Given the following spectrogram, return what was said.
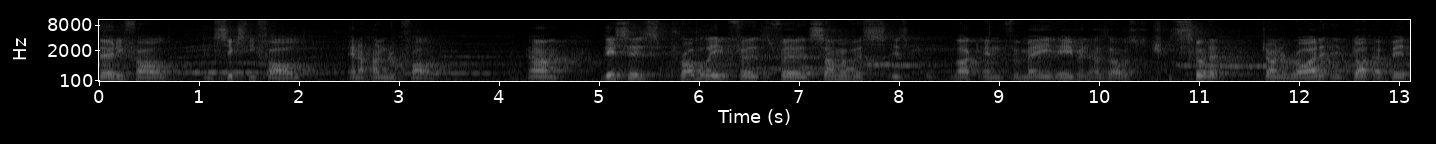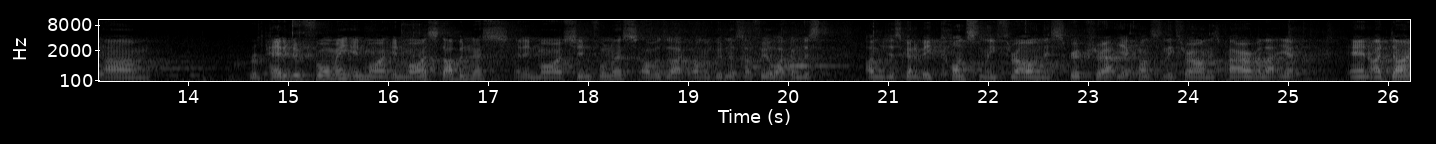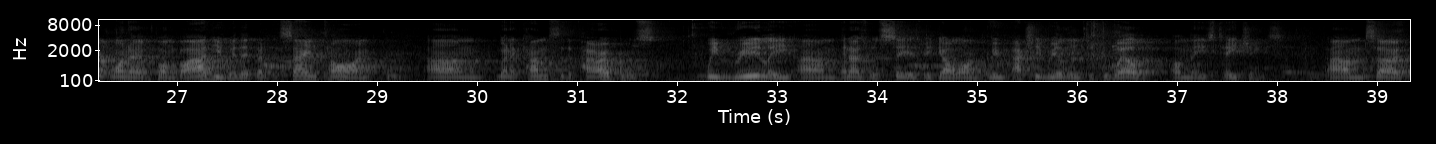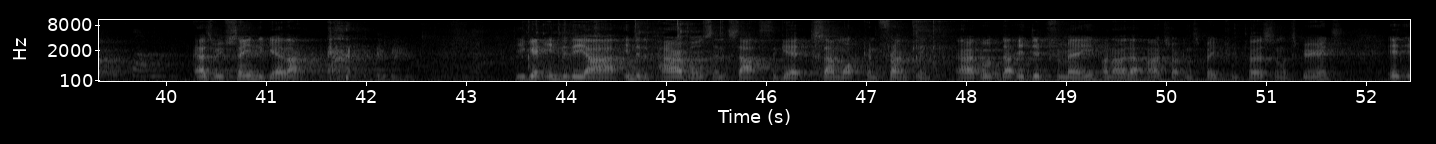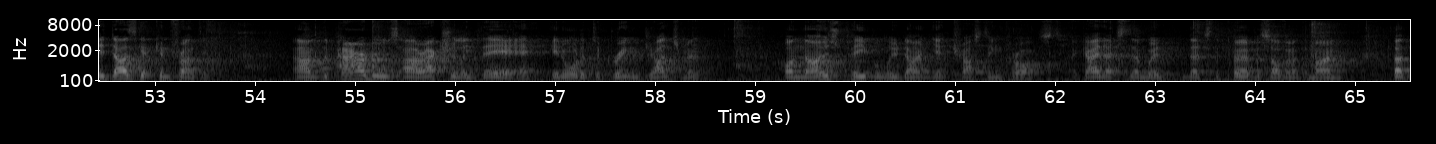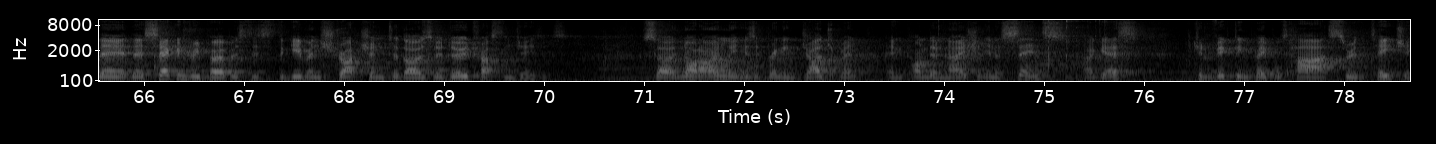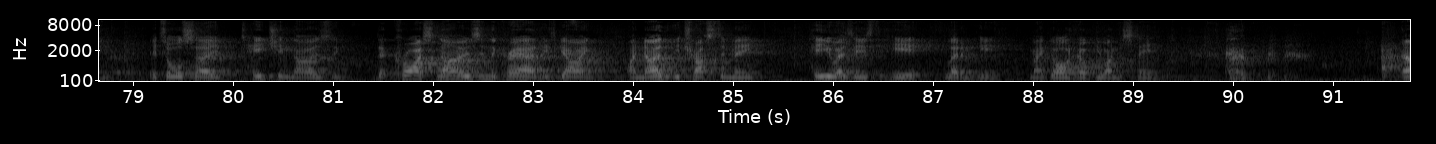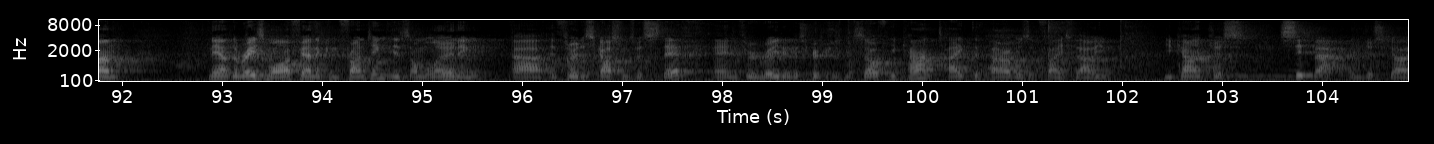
thirtyfold and sixtyfold and a hundredfold. Um, this is probably for, for some of us is like, and for me even as I was sort of trying to write it, it got a bit um, repetitive for me in my in my stubbornness and in my sinfulness. I was like, oh my goodness, I feel like I'm just I'm just going to be constantly throwing this scripture at you, constantly throwing this parable at you, and I don't want to bombard you with it. But at the same time, um, when it comes to the parables, we really, um, and as we'll see as we go on, we actually really need to dwell on these teachings. Um, so, as we've seen together. you get into the, uh, into the parables and it starts to get somewhat confronting. Uh, it did for me, I know that much, I can speak from personal experience. It, it does get confronting. Um, the parables are actually there in order to bring judgment on those people who don't yet trust in Christ. Okay, that's the, that's the purpose of them at the moment. But their, their secondary purpose is to give instruction to those who do trust in Jesus. So not only is it bringing judgment, and condemnation, in a sense, I guess, convicting people's hearts through the teaching. It's also teaching those that Christ knows in the crowd. He's going, I know that you trust in me. He who has ears to hear, let him hear. May God help you understand. um, now, the reason why I found it confronting is I'm learning uh, through discussions with Steph and through reading the scriptures myself, you can't take the parables at face value. You can't just sit back and just go,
